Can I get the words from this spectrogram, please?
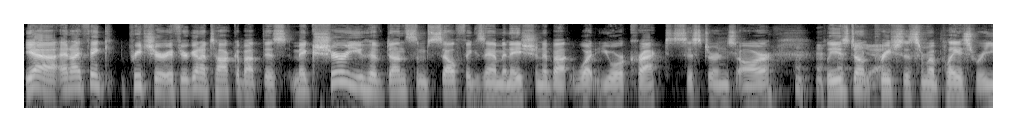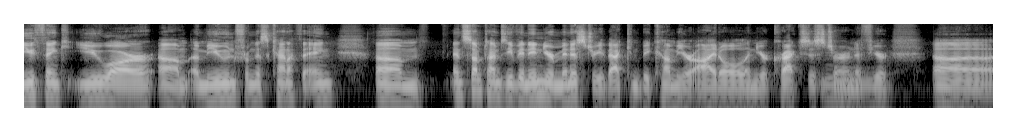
yeah, and I think preacher, if you're going to talk about this, make sure you have done some self-examination about what your cracked cisterns are. Please don't Yeah. preach this from a place where you think you are um, immune from this kind of thing. Um, and sometimes even in your ministry, that can become your idol and your cracked cistern. If you're, uh,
